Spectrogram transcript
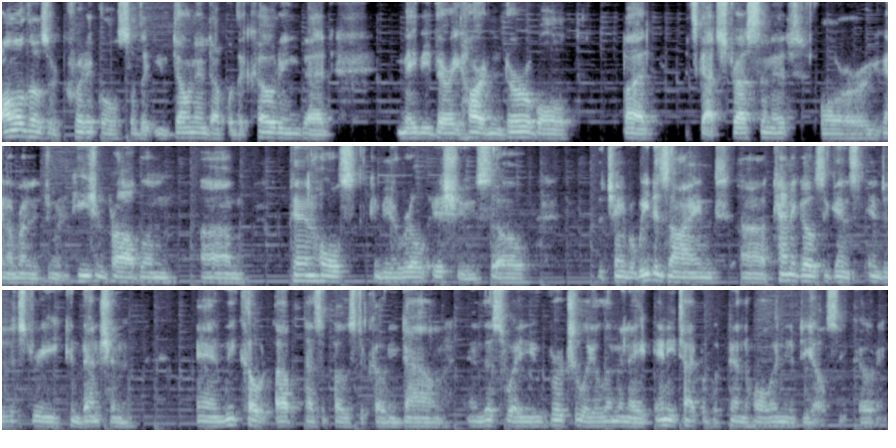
all of those are critical so that you don't end up with a coating that may be very hard and durable, but it's got stress in it, or you're going to run into an adhesion problem. Um, pinholes can be a real issue. So the chamber we designed uh, kind of goes against industry convention and we coat up as opposed to coating down. And this way you virtually eliminate any type of a pinhole in your DLC coating.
